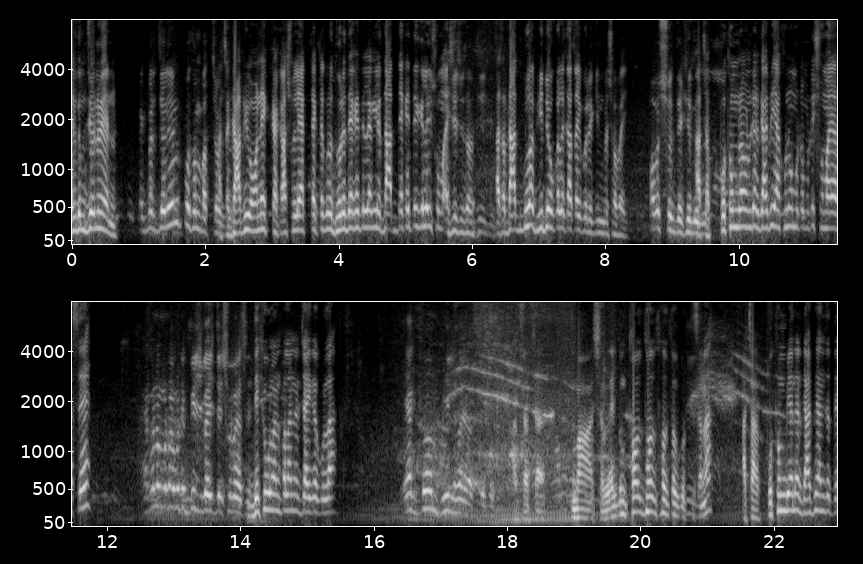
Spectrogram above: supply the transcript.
একদম জেনুইন একবার জেনেন প্রথম বাচ্চা আচ্ছা গাভি অনেক কাকা। আসলে একটা একটা করে ধরে দেখাতে লাগলে দাঁত দেখাতে গেলেই সময় শেষ হয়ে যাবে। জি, জি। আচ্ছা দাঁতগুলো ভিডিও কলে যাচাই করে কিনবে সবাই। অবশ্যই দেখে আচ্ছা প্রথম রাউন্ডের গাভি এখনও মোটামুটি সময় আছে? এখনও মোটামুটি বিশ বাইশ দিন সময় আছে। দেখে উলান পালানের জায়গাগুলা। একদম ভিল হয়ে আছে। আচ্ছা আচ্ছা। মাশাআল্লাহ একদম থল থল থল থল করতেছে না? আচ্ছা প্রথম বিয়ানের গাভিয়ান যাতে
